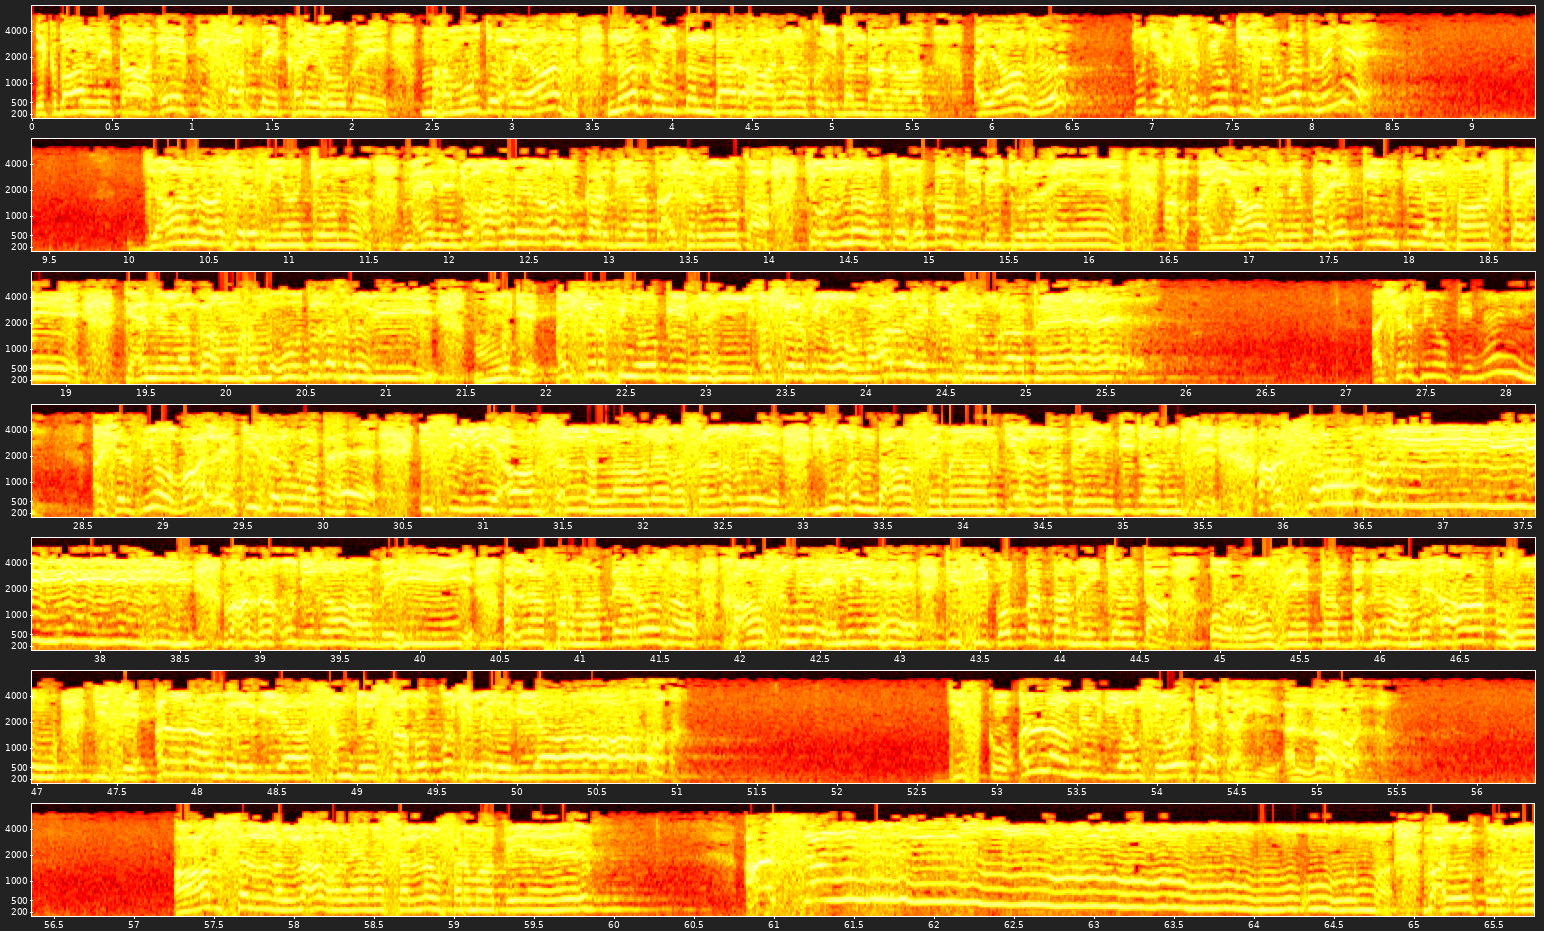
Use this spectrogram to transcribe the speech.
اقبال نے کہا، ایک ہی صف میں کھڑے ہو گئے۔ محمود و ایاز، نہ کوئی بندہ رہا، نہ کوئی بندہ نواز۔ ایاز، تجھے اشرفیوں کی ضرورت نہیں ہے؟ جانا اشرفیاں چن میں نے جو عام اعلان کر دیا تھا اشرفیوں کا، چننا چن، باقی بھی چن رہے ہیں۔ اب ایاز نے بڑے قیمتی الفاظ کہے۔ کہنے لگا، محمود غزنوی، مجھے اشرفیوں کی نہیں، اشرفیوں والے کی ضرورت ہے۔ اشرفیوں کی نہیں، اشرفیوں والے کی ضرورت ہے۔ اسی لیے آپ صلی اللہ علیہ وسلم نے یوں انداز سے بیان کیا اللہ کریم کی جانب سے۔ وانا اجزا بہی۔ اللہ فرماتے ہیں، روزہ خاص میرے لیے ہے، کسی کو پتہ نہیں چلتا۔ اور روزے کا بدلہ میں آپ ہوں، جسے اللہ مل گیا، سمجھو سب کچھ مل گیا۔ جس کو اللہ مل گیا، اسے اور کیا چاہیے؟ اللہ اللہ آپ صلی اللہ علیہ وسلم فرماتے ہیں قرآن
